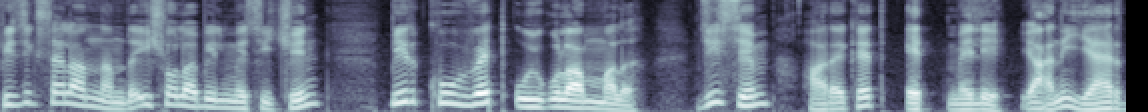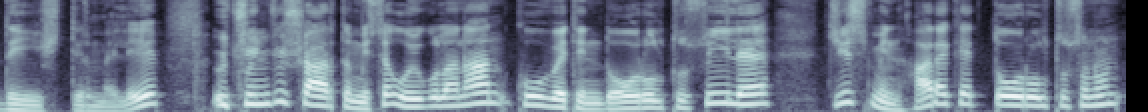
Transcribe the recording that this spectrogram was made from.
fiziksel anlamda iş olabilmesi için bir kuvvet uygulanmalı. Cisim hareket etmeli yani yer değiştirmeli. Üçüncü şartım ise uygulanan kuvvetin doğrultusu ile cismin hareket doğrultusunun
